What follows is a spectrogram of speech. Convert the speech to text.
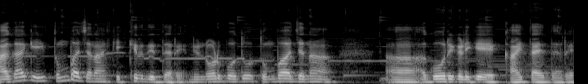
ಹಾಗಾಗಿ ತುಂಬ ಜನ ಕಿಕ್ಕಿರಿದಿದ್ದಾರೆ. ನೀವು ನೋಡ್ಬೋದು, ತುಂಬ ಜನ ಆ, ಅಘೋರಿಗಳಿಗೆ ಕಾಯ್ತಾ ಇದ್ದಾರೆ.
